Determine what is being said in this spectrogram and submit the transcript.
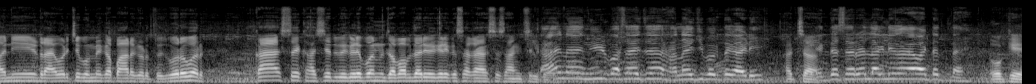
आणि ड्रायव्हरची भूमिका पार करतोय. बरोबर? काय असते खासियत वेगळे पण जबाबदारी वगैरे कसं काय असं सांगशील काय काय नाही नीट बसायचं हाणायची फक्त गाडी. अच्छा. एकदा सरळ लागली का काय वाटत नाही. ओके.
